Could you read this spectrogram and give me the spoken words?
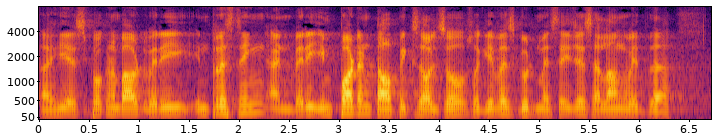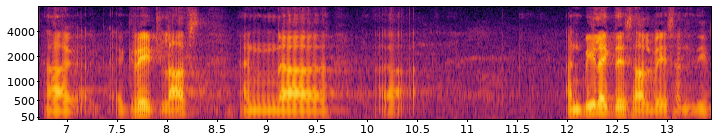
uh, he has spoken about very interesting and very important topics also. So give us good messages along with uh, uh, great laughs and. Uh, uh, and be like this always, Anudeep.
